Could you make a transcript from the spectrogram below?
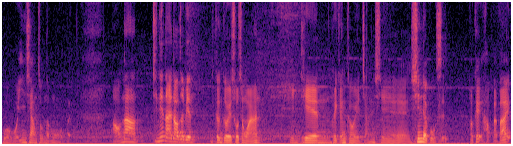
我我印象中的墨尔本。好，那今天来到这边，跟各位说声晚安。明天会跟各位讲一些新的故事。OK，好，拜拜。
